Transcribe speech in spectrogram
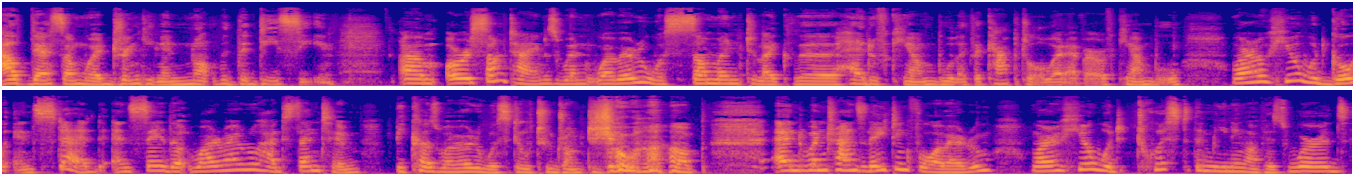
out there somewhere drinking and not with the DC. Um, or sometimes when Waweru was summoned to like the head of Kiambu, like the capital or whatever of Kiambu, Waruhiu would go instead and say that Waweru had sent him because Waweru was still too drunk to show up. And when translating for Waweru, Waruhiu would twist the meaning of his words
